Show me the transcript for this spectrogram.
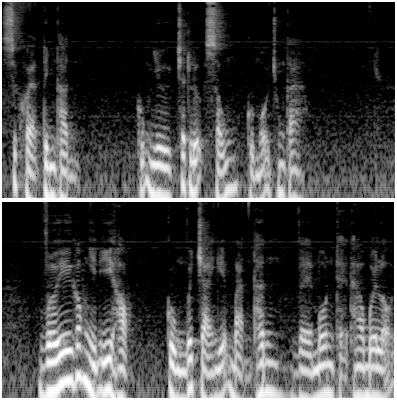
sức khỏe tinh thần cũng như chất lượng sống của mỗi chúng ta. Với góc nhìn y học cùng với trải nghiệm bản thân về môn thể thao bơi lội,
